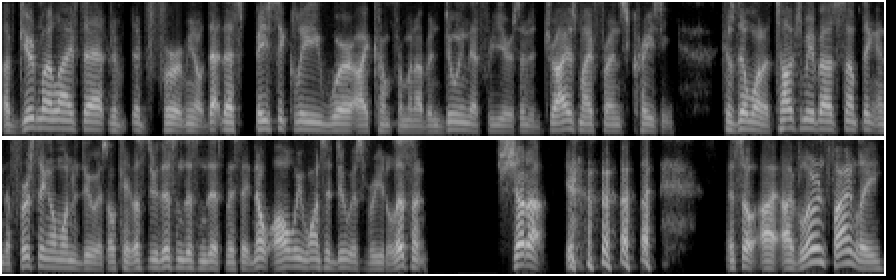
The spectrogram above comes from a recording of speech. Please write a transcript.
I've geared my life that uh, that for you know that that's basically where I come from, and I've been doing that for years, and it drives my friends crazy because they'll want to talk to me about something, and the first thing I want to do is okay, let's do this and this and this, and they say no, all we want to do is for you to listen. Shut up. and so I, I've learned finally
